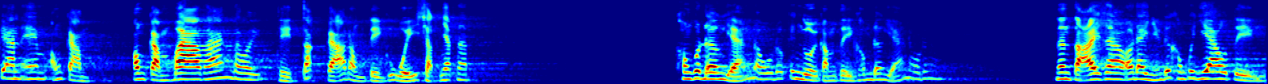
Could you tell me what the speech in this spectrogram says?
cái anh em ổng cầm ông cầm 3 tháng thôi thì tất cả đồng tiền của quỷ sạch nhất hết. Không có đơn giản đâu đó cái người cầm tiền không đơn giản đâu đó. Nên tại sao ở đây những đứa không có giao tiền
